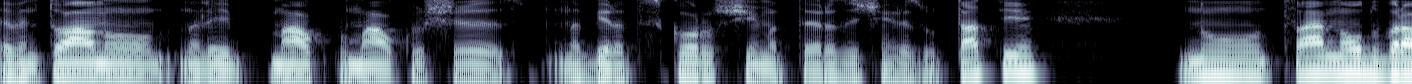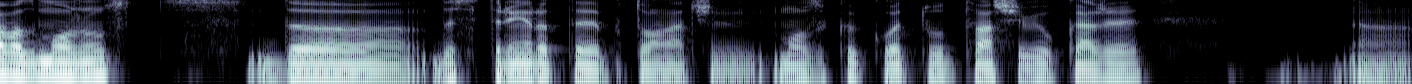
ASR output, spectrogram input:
евентуално нали, малко по малко ще набирате скорост, ще имате различни резултати, но това е много добра възможност да, да си тренирате по този начин мозъка, което това ще ви окаже а,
